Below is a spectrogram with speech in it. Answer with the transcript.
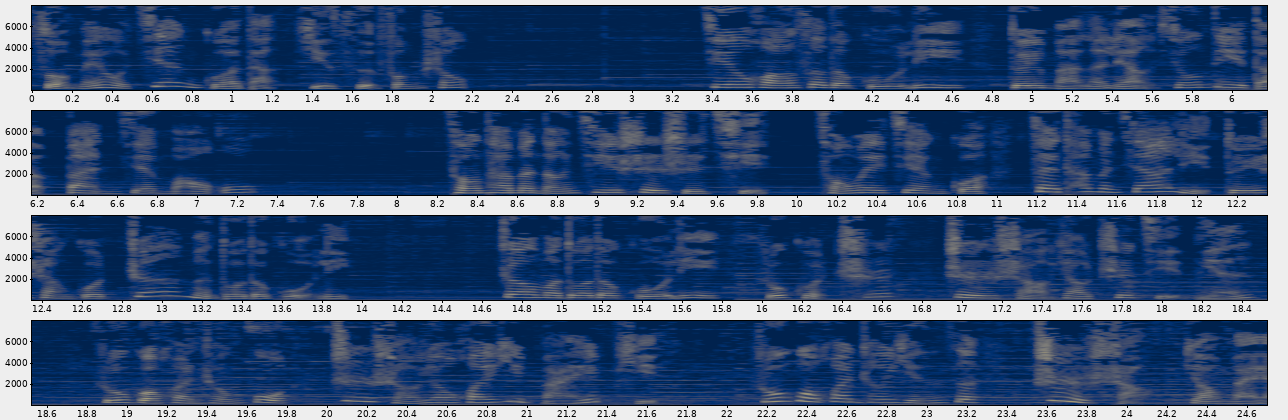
所没有见过的一次丰收。金黄色的谷粒堆满了两兄弟的半间茅屋，从他们能记事时起，从未见过在他们家里堆上过这么多的谷粒。这么多的谷粒，如果吃，至少要吃几年；如果换成布，至少要换一百匹；如果换成银子，至少要卖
